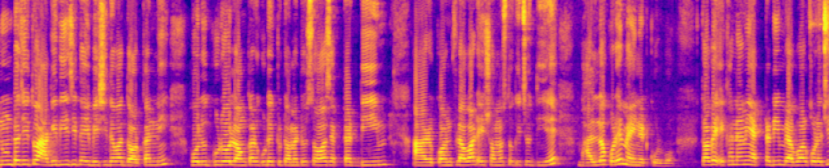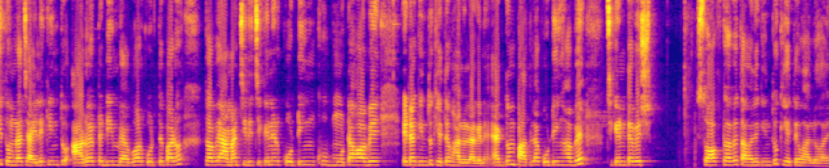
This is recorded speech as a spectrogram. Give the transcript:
নুনটা যেহেতু আগে দিয়েছি, তাই বেশি দেওয়ার দরকার নেই। হলুদ গুঁড়ো, লঙ্কার গুঁড়ো, একটু টমেটো সস, একটা ডিম আর কর্নফ্লাওয়ার, এই সমস্ত কিছু দিয়ে ভালো করে ম্যারিনেট করব। তবে এখানে আমি একটা ডিম ব্যবহার করেছি, তোমরা চাইলে কিন্তু আরও একটা ডিম ব্যবহার করতে পারো। তবে আমার চিলি চিকেনের কোটিং খুব মোটা হবে, এটা কিন্তু খেতে ভালো লাগে না। একদম পাতলা কোটিং হবে, চিকেনটা বেশ সফট হবে, তাহলে কিন্তু খেতে ভালো হয়।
